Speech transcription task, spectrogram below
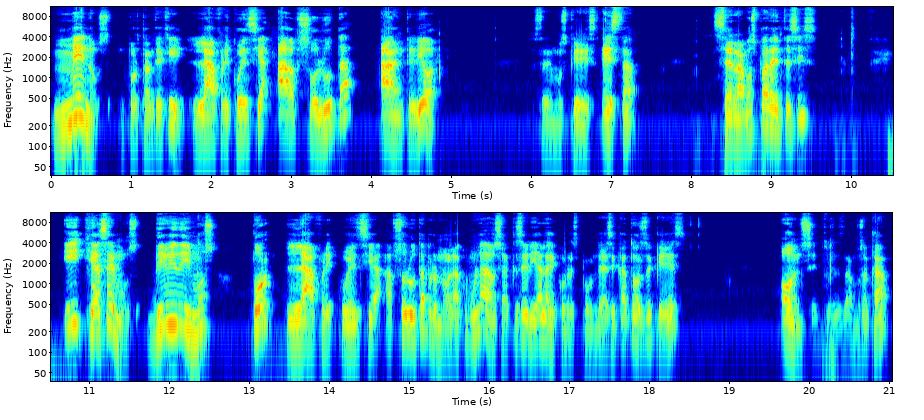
menos, importante aquí, la frecuencia absoluta anterior. Entonces tenemos que es esta, cerramos paréntesis, y ¿qué hacemos? Dividimos por la frecuencia absoluta, pero no la acumulada, o sea que sería la que corresponde a ese 14, que es 11. Entonces damos acá.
